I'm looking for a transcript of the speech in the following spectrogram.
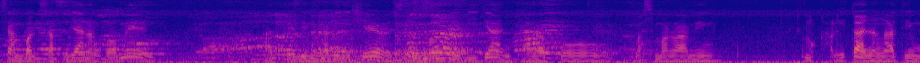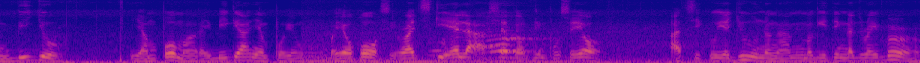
isang bagsak dyan ang comment. At pwede mo na rin i-share sa iyong mga kaibigan para po mas maraming makakita ng ating video. Yan po mga kaibigan, yan po yung bayo ko, si Ratski Ella. Shoutout din po sa iyo. At si Kuya Jun, ang aming magiting na driver.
